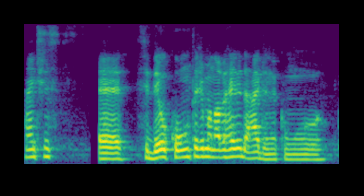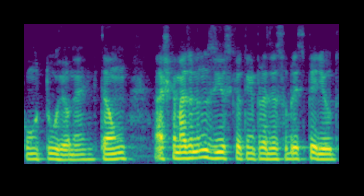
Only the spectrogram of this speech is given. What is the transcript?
a gente é, se deu conta de uma nova realidade, né, com o, com o Tuchel, né. Então, acho que é mais ou menos isso que eu tenho para dizer sobre esse período.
